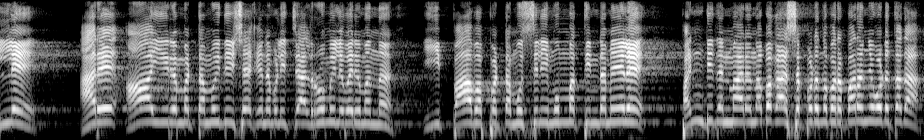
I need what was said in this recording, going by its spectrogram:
ഇല്ലേ? ആരെ? ആയിരം വട്ടം മൊയ്തി ഷേഖിനെ വിളിച്ചാൽ റൂമിൽ വരുമെന്ന് ഈ പാവപ്പെട്ട മുസ്ലിം ഉമ്മത്തിന്റെ മേലെ പണ്ഡിതന്മാരെന്ന് അവകാശപ്പെടുന്നവർ പറഞ്ഞു കൊടുത്തതാ.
